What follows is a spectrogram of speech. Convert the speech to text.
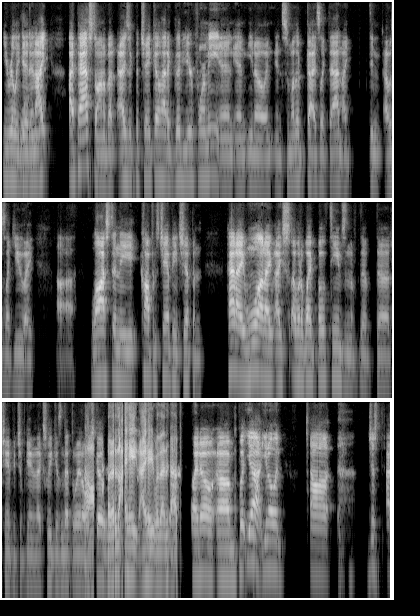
he really did, yeah. and I I passed on him, but Isaac Pacheco had a good year for me, and and you know, and, and some other guys like that. And I didn't. I was like you. I uh, lost in the conference championship, and had I won, I I, I would have wiped both teams in the, the, the, championship game the next week. Isn't that the way it always goes? I hate I hate when that yeah, happens. I know, um, but yeah, you know, and uh, just. I,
